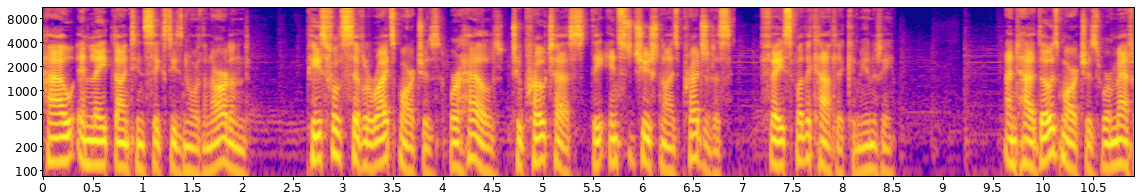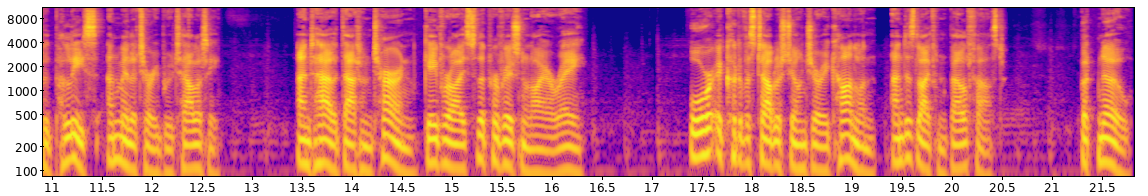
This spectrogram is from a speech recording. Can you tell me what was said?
how, in late 1960s Northern Ireland, peaceful civil rights marches were held to protest the institutionalised prejudice faced by the Catholic community, and how those marches were met with police and military brutality, and how that in turn gave rise to the Provisional IRA. Or it could have established young Gerry Conlon and his life in Belfast. But no,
